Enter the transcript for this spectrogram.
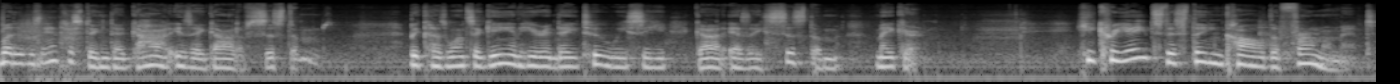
But it is interesting that God is a God of systems. Because once again, here in day two, we see God as a system maker. He creates this thing called the firmament.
